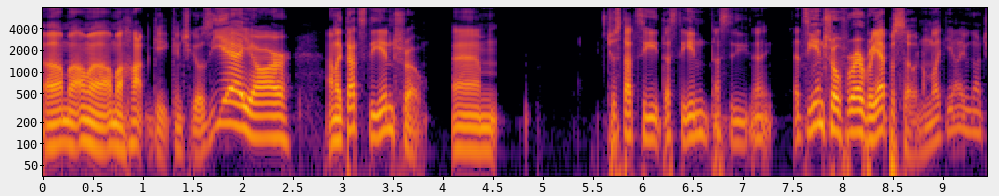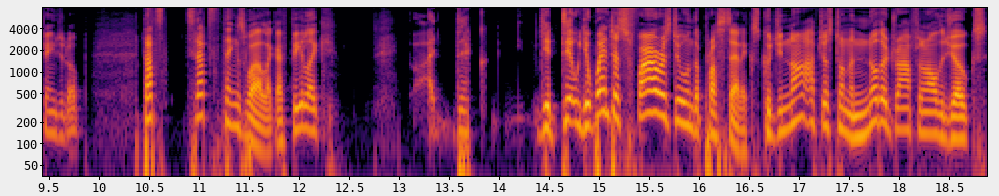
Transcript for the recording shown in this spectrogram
I'm a, I'm a I'm a hot geek, and she goes, "Yeah, you are," and like that's the intro. Um, just that's the that's the in, that's the uh, that's the intro for every episode. I'm like, you're not even gonna change it up. That's see, that's the thing as well. Like I feel like I, the, you do, you went as far as doing the prosthetics. Could you not have just done another draft on all the jokes?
